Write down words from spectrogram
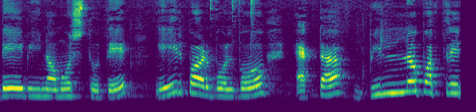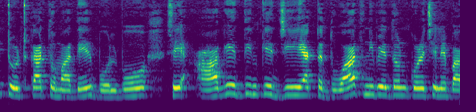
দেবী নমস্তুতে। এরপর বলব একটা বিল্লপত্রের টোটকা তোমাদের বলব। সেই আগের দিনকে যে একটা দোয়াত নিবেদন করেছিলে বা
